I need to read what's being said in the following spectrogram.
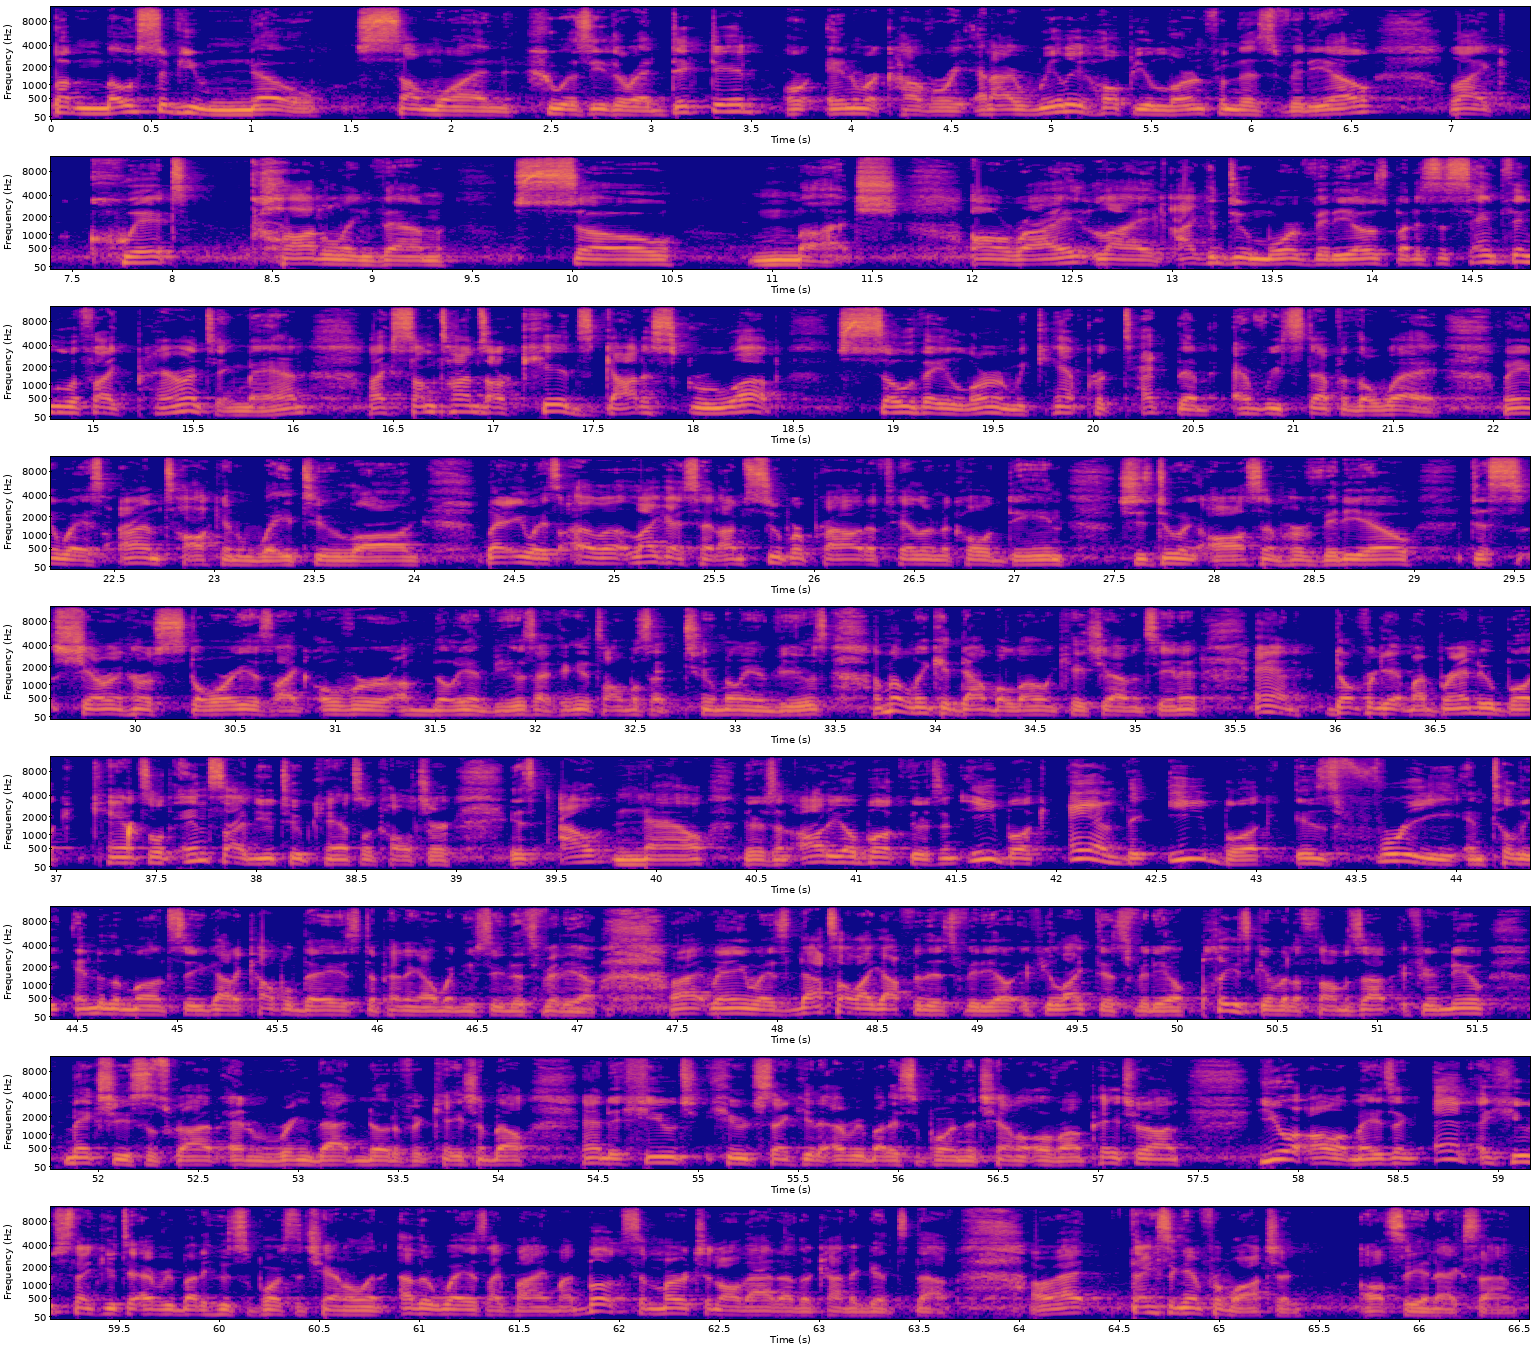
but most of you know someone who is either addicted or in recovery, and I really hope you learn from this video, like quit coddling them so much, all right? Like, I could do more videos, but it's the same thing with like parenting, man. Like sometimes our kids gotta screw up so they learn. We can't protect them every step of the way. But anyways, I'm talking way too long. But anyways, uh, like I said, I'm super proud of Taylor Nicole Dean. She's doing awesome. Her video, just sharing her story is like over a million views. I think it's almost at 2 million views. I'm gonna link it down below in case you haven't seen it. And don't forget, my brand new book, Canceled Inside YouTube Cancel Culture, is out now. There's an audiobook, there's an ebook, and the ebook is free until the end of the month, so you got a couple days depending on when you see this video. All right, but anyways, that's all I got for this video. If you like this video, please give it a thumbs up. If you're new, make sure you subscribe and ring that notification bell. And a huge, huge thank you to everybody supporting the channel over on Patreon. You are all amazing. And a huge thank you to everybody who supports the channel in other ways like buying my books and merch and all that other kind of good stuff. All right, thanks again for watching. I'll see you next time.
